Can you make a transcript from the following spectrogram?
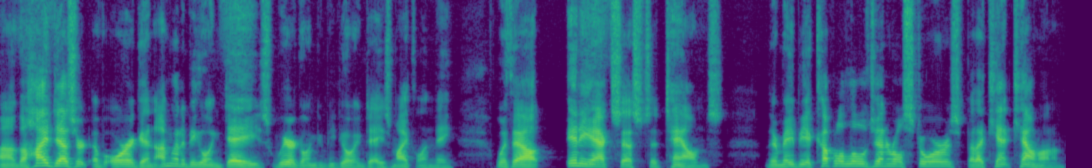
Uh, the high desert of Oregon, I'm going to be going days, we're going to be going days, Michael and me, without any access to towns. There may be a couple of little general stores, but I can't count on them.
